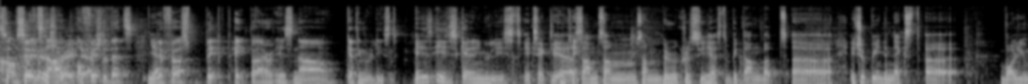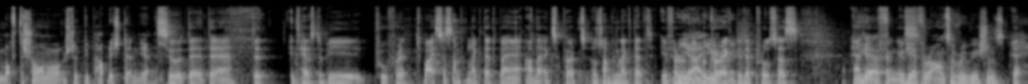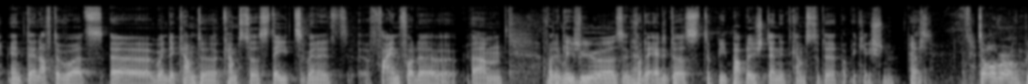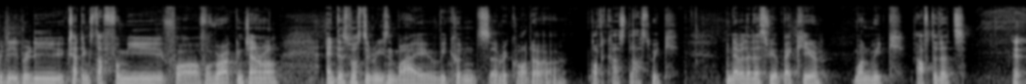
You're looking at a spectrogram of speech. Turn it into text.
So, so okay, it's now great, yeah. official that Yeah. your first big paper is now getting released. It is, is getting released exactly. Uh, some some some bureaucracy has to be done, but uh, it should be in the next uh, volume of the journal. Should be published then. Yeah. So the the, the it has to be proofread twice or something like that by other experts or something like that. If I Yeah, remember you- correctly, the process and you have, everything you is have rounds of revisions, Yeah. and then afterwards, uh, when they come to comes to a state when it's uh, fine for the um, for the reviewers and for the editors to be published, then it comes to the publication. Yes. So overall, pretty pretty exciting stuff for me for for work in general, and this was the reason why we couldn't uh, record a podcast last week. But nevertheless, we are back here one week after that. yeah.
